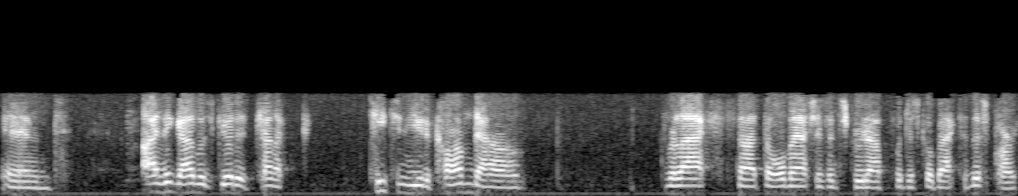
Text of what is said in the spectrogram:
And I think I was good at kind of teaching you to calm down, relax. It's not the whole match isn't screwed up. We'll just go back to this part.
